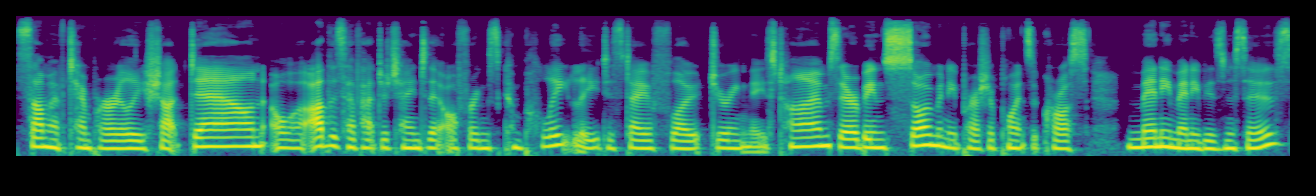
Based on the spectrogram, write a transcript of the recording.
Some have temporarily shut down, or others have had to change their offerings completely to stay afloat during these times. There have been so many pressure points across many, many businesses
